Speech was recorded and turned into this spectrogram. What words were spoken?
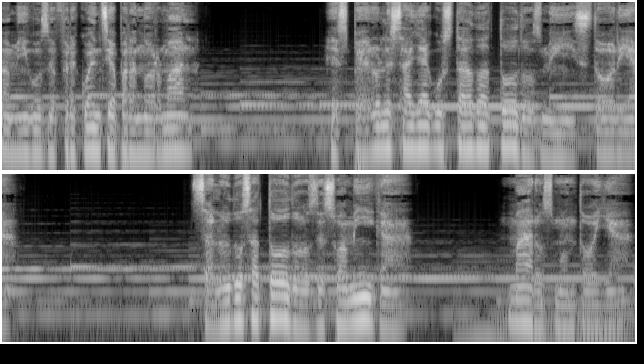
amigos de frecuencia paranormal, espero les haya gustado a todos mi historia. Saludos a todos de su amiga Maros Montoya.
